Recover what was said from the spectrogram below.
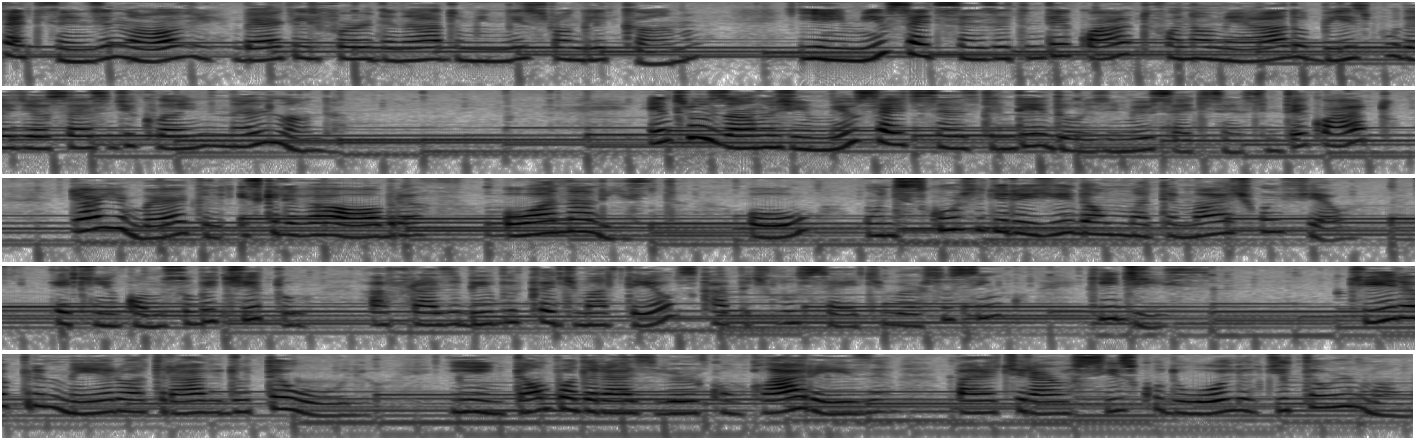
1709, Berkeley foi ordenado ministro anglicano e em 1774 foi nomeado bispo da Diocese de Clyde, na Irlanda. Entre os anos de 1732 e 1734, George Berkeley escreveu a obra O Analista, ou Um Discurso Dirigido a um Matemático Infiel, que tinha como subtítulo a frase bíblica de Mateus, capítulo 7, verso 5, que diz: Tira primeiro a trave do teu olho, e então poderás ver com clareza para tirar o cisco do olho de teu irmão.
